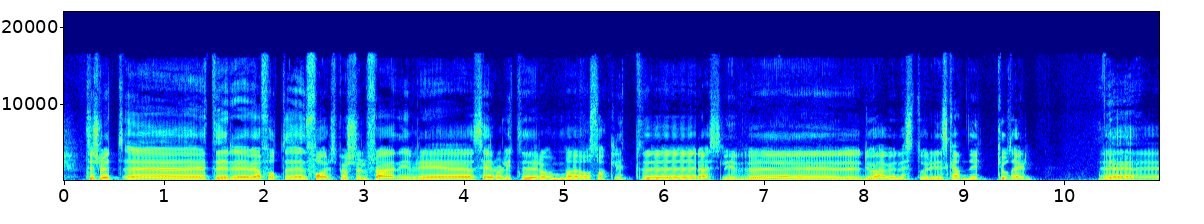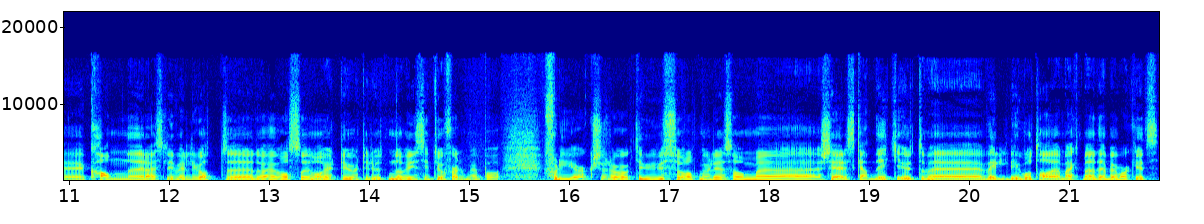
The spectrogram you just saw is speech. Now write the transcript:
Til slutt, uh, etter vi har fått en forespørsel fra en ivrig seer og lytter om å snakke litt reiseliv. du er jo investor i Scandic hotell. Ja, Kan reiseliv veldig godt. Du er jo også involvert i Hurtigruten. og Vi sitter jo og følger med på flyaksjer og cruise og alt mulig som skjer. Scandic ute med veldig god tall. Jeg merket meg DB Markets.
